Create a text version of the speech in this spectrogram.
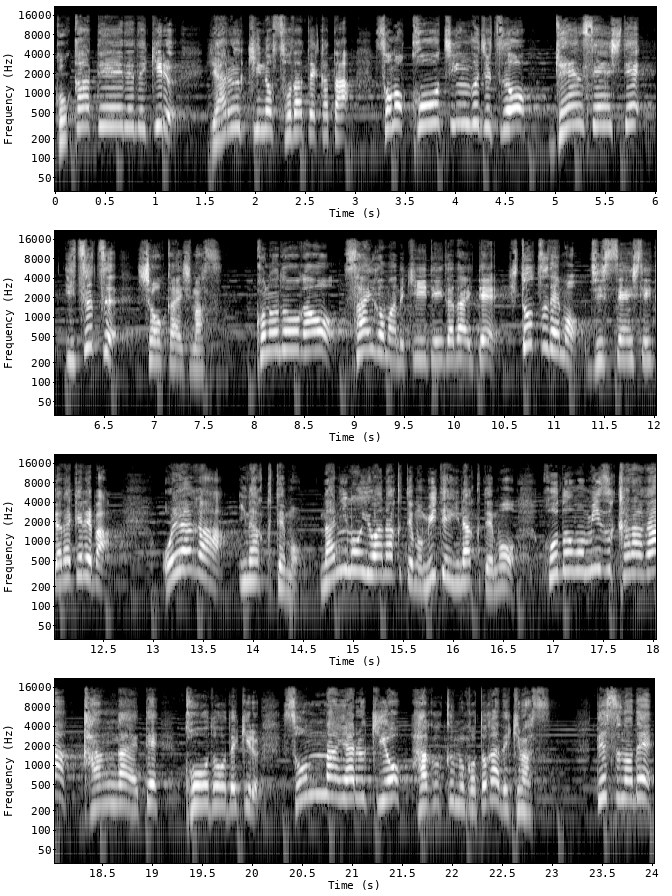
ご家庭でできるやる気の育て方そのコーチング術を厳選して5つ紹介します。この動画を最後まで聞いていただいて1つでも実践していただければ親がいなくても何も言わなくても見ていなくても子供自らが考えて行動できるそんなやる気を育むことができます。ですので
